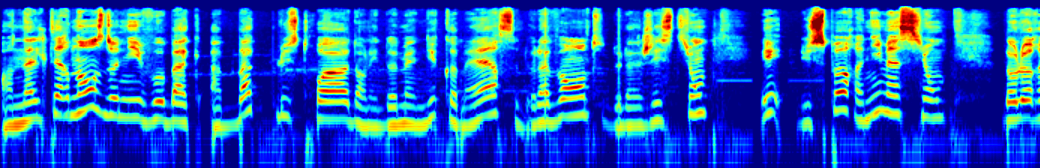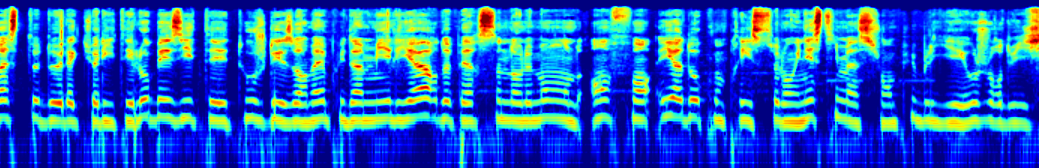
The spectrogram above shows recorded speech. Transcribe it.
en alternance de niveau bac à bac plus 3 dans les domaines du commerce, de la vente, de la gestion et du sport animation. Dans le reste de l'actualité, l'obésité touche désormais plus d'un milliard de personnes dans le monde, enfants et ados compris, selon une estimation publiée aujourd'hui.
